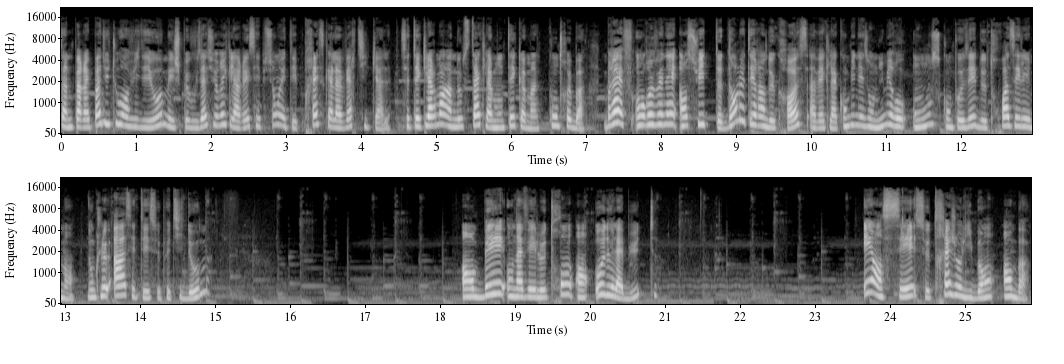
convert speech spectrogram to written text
Ça ne paraît pas du tout en vidéo mais je peux vous assurer que la réception était presque à la verticale. C'était clairement un obstacle à monter comme un contrebas. Bref, on revenait ensuite dans le terrain de cross avec la combinaison numéro 11 composée de trois éléments. Donc le A c'était ce petit dôme. En B, on avait le tronc en haut de la butte et en C, ce très joli banc en bas.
